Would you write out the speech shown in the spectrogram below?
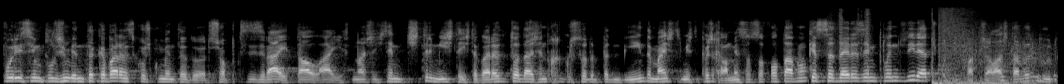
Pura e simplesmente acabarem-se com os comentadores só porque se dizer, ai, tal, ai, nós, isto é muito extremista, isto agora toda a gente regressou da pandemia, ainda mais extremista. Depois realmente só, só faltavam caçadeiras em plenos diretos, porque de facto já lá estava tudo.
